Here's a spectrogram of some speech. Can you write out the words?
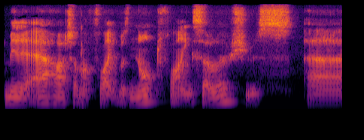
Amelia Earhart on the flight was not flying solo. She was uh,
